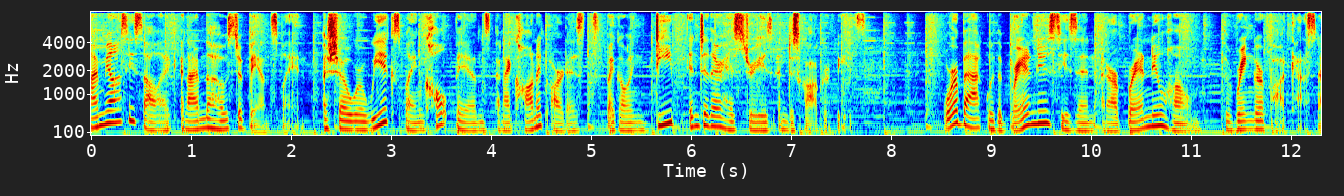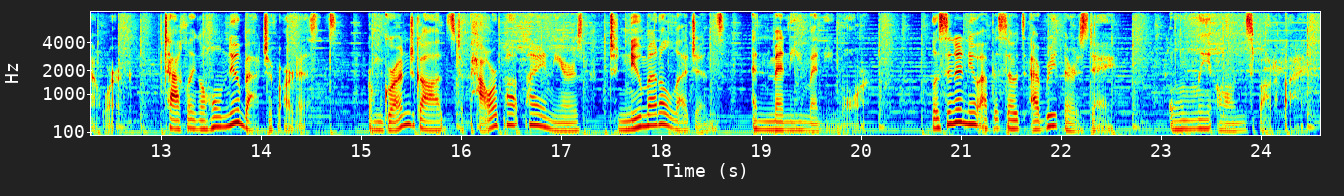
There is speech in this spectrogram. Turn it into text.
I'm Yasi Salek, and I'm the host of Bandsplain, a show where we explain cult bands and iconic artists by going deep into their histories and discographies. We're back with a brand new season at our brand new home, the Ringer Podcast Network, tackling a whole new batch of artists, from grunge gods to power pop pioneers to new metal legends, and many, many more. Listen to new episodes every Thursday, only on Spotify.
